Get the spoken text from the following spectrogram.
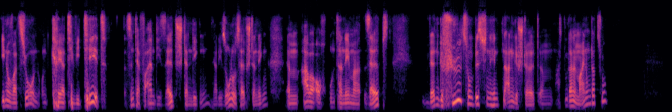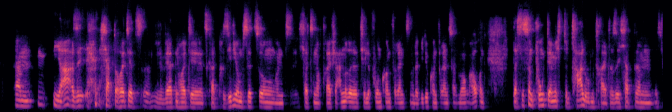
Innovation und Kreativität, das sind ja vor allem die Selbstständigen, ja, die Solo-Selbstständigen, ähm, aber auch Unternehmer selbst, werden gefühlt so ein bisschen hinten angestellt. Ähm, hast du deine Meinung dazu? Ähm, ja, also ich, ich habe da heute jetzt, äh, wir werden heute jetzt gerade Präsidiumssitzungen und ich hatte noch drei, vier andere Telefonkonferenzen oder Videokonferenzen heute Morgen auch. Und das ist so ein Punkt, der mich total umtreibt. Also ich habe, ähm, ich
